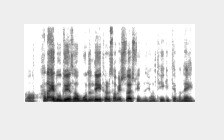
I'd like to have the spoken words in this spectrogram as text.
어, 하나의 노드에서 모든 데이터를 서비스할 수 있는 형태이기 때문에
